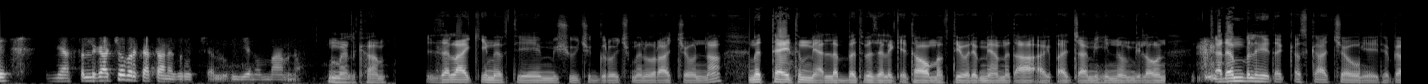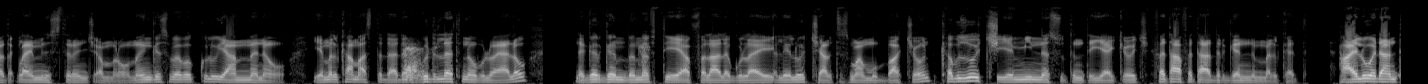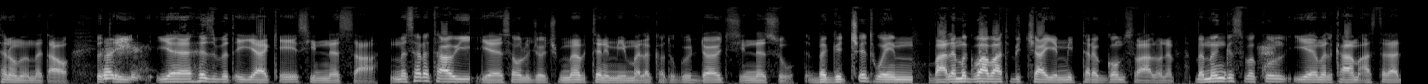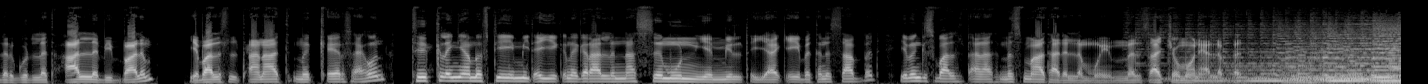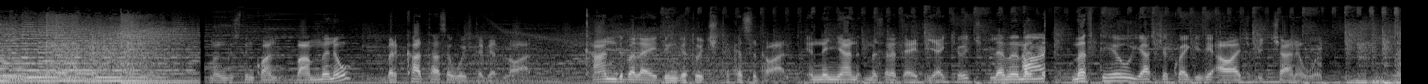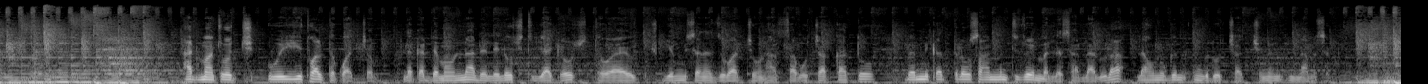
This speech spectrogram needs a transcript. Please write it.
የሚያስፈልጋቸው በርካታ ነገሮች አሉ ብዬ ነው የማምነው። መልካም ዘላቂ መፍትሄ የሚሹ ችግሮች መኖራቸውና መታየትም ያለበት በዘለቄታው መፍትሄ ወደሚያመጣ አቅጣጫ ሚሂን ነው የሚለውን ቀደም ብለህ የጠቀስካቸው የኢትዮጵያው ጠቅላይ ሚኒስትርን ጨምሮ መንግስት በበኩሉ ያመነው የመልካም አስተዳደር ጉድለት ነው ብሎ ያለው ነገር ግን በመፍትሄ አፈላለጉ ላይ ሌሎች ያልተስማሙባቸውን ከብዙዎች የሚነሱትን ጥያቄዎች ፈታ ፈታ አድርገን እንመልከት። ኃይሉ ወደ አንተ ነው የምመጣው። የህዝብ ጥያቄ ሲነሳ መሰረታዊ የሰው ልጆች መብትን የሚመለከቱ ጉዳዮች ሲነሱ በግጭት ወይም ባለመግባባት ብቻ የሚተረጎም ስላልሆነ በመንግስት በኩል የመልካም አስተዳደር ጉድለት አለ ቢባልም የባለስልጣናት መቀየር ሳይሆን ትክክለኛ መፍትሄ የሚጠይቅ ነገር አለና ስሙን የሚል ጥያቄ በተነሳበት የመንግስት ባለስልጣናት መስማት አይደለም ወይም መልሳቸው መሆን ያለበት። መንግስት እንኳን ባመነው በርካታ ሰዎች ተገድለዋል። ከአንድ በላይ ድንገቶች ተከስተዋል። እነኛን መሠረታዊ ጥያቄዎች ለመመለስ መፍትሔው የአስቸኳይ ጊዜ አዋጅ ብቻ ነው? አድማጮች፣ ውይይቱ አልተቋጨም። ለቀደመውና ለሌሎች ጥያቄዎች ተወያዮች የሚሰነዝሯቸውን ሐሳቦች አካቶ በሚቀጥለው ሳምንት ይዞ ይመለሳል። አሉላ፣ ለአሁኑ ግን እንግዶቻችንን እናመሰግን።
